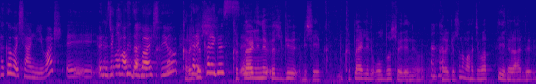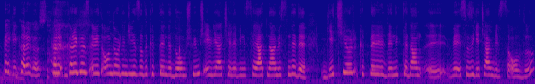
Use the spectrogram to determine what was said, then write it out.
Kakava Şenliği var. E, önümüzdeki Hacivat hafta neden? başlıyor. Karagöz, Kara- Karagöz evet. Kırklareli'ne özgü bir şey. Kırklareli olduğu söyleniyor Karagöz'ün ama Hacivat değil herhalde. Peki Karagöz. Kara- Karagöz evet 14. yüzyılda Kırklareli'nde doğmuş büyümüş. Evliya Çelebi'nin seyahatnamesinde de geçiyor. Kırklareli'de nükteden e, ve sözü geçen birisi olduğu.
